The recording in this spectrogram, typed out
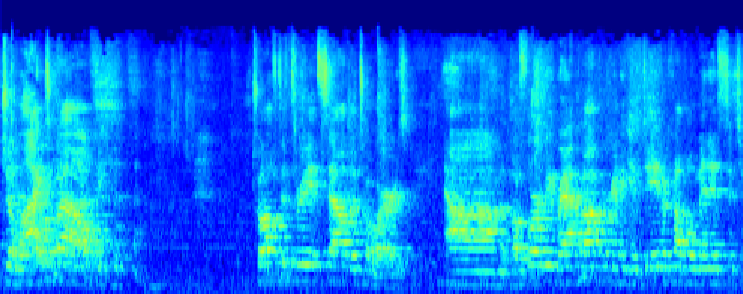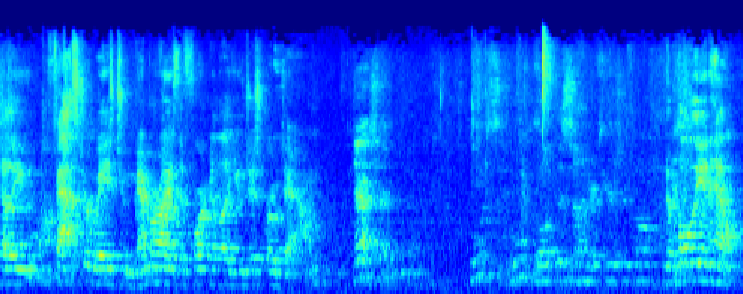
July 12th, 12 to 3 at Salvatore's. Um, before we wrap up, we're going to give Dave a couple minutes to tell you faster ways to memorize the formula you just wrote down. Yeah, sure. Who was, who wrote this hundred years ago? Napoleon Hill,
